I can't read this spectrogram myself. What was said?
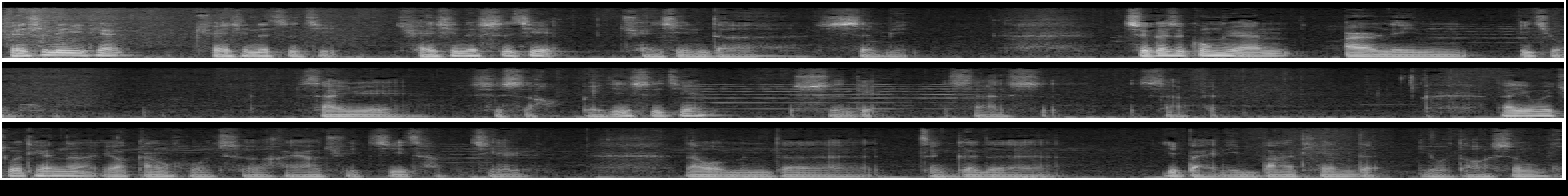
全新的一天，全新的自己，全新的世界，全新的生命。此刻是公元二零一九年三月十四号，北京时间十点三十三分。那因为昨天呢要赶火车，还要去机场接人，那我们的整个的一百零八天的有道生活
